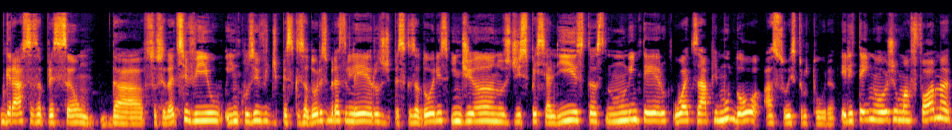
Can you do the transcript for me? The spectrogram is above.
graças à pressão da sociedade civil, inclusive de pesquisadores brasileiros, de pesquisadores indianos, de especialistas no mundo inteiro, o WhatsApp mudou a sua estrutura. Ele tem hoje uma forma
